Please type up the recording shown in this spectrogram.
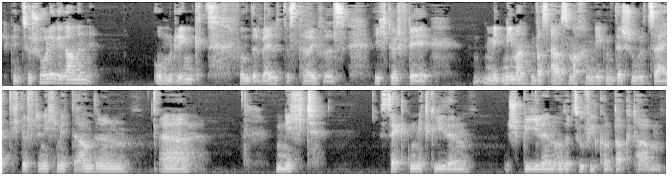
ich bin zur Schule gegangen, umringt von der Welt des Teufels. Ich durfte mit niemandem was ausmachen neben der Schulzeit. Ich durfte nicht mit anderen äh, nicht Sektenmitgliedern spielen oder zu viel Kontakt haben.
